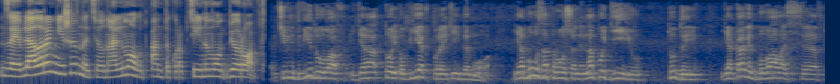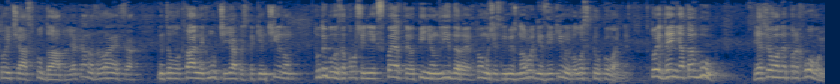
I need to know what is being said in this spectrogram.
Заявляли раніше в національному антикорупційному бюро. Чи відвідував я той об'єкт, про який йде мова? Я був запрошений на подію туди, яка відбувалась е, в той час, ту дату, яка називається інтелектуальний клуб чи якось таким чином. Туди були запрошені експерти, опініон-лідери, в тому числі міжнародні, з якими вело спілкування. В той день я там був. Я цього не приховую.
